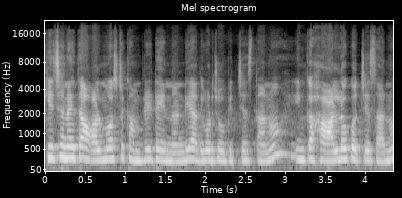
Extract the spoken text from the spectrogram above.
కిచెన్ అయితే ఆల్మోస్ట్ కంప్లీట్ అయిందండి అది కూడా చూపించేస్తాను. ఇంకా హాల్లోకి వచ్చేసాను.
